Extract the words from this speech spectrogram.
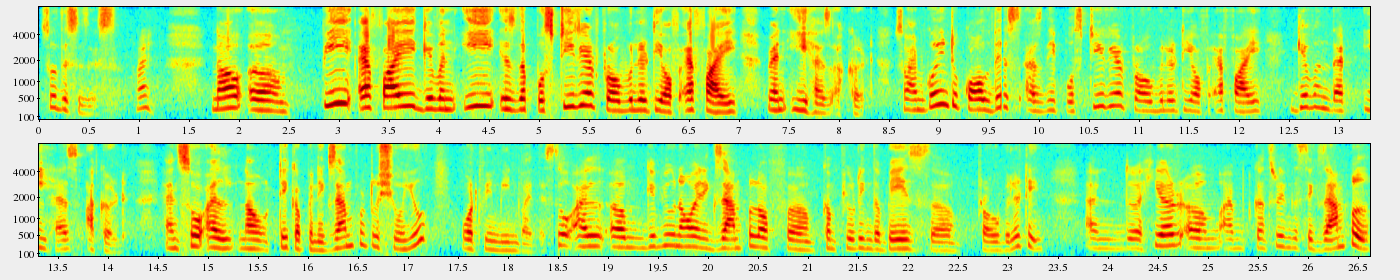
So, this is this right. Now, um, P f i given E is the posterior probability of f i when E has occurred. So, I am going to call this as the posterior probability of f i given that E has occurred and so I will now take up an example to show you what we mean by this. So, I will um, give you now an example of uh, computing the Bayes uh, probability and uh, here um, I am considering this example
